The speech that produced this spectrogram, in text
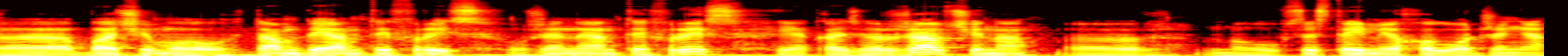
Е, бачимо, там, де антифриз, вже не антифриз, якась ржавчина е, ну, в системі охолодження.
